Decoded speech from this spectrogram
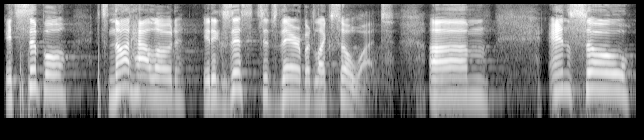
It's simple, it's not hallowed, it exists, it's there, but like, so what? Um, and so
